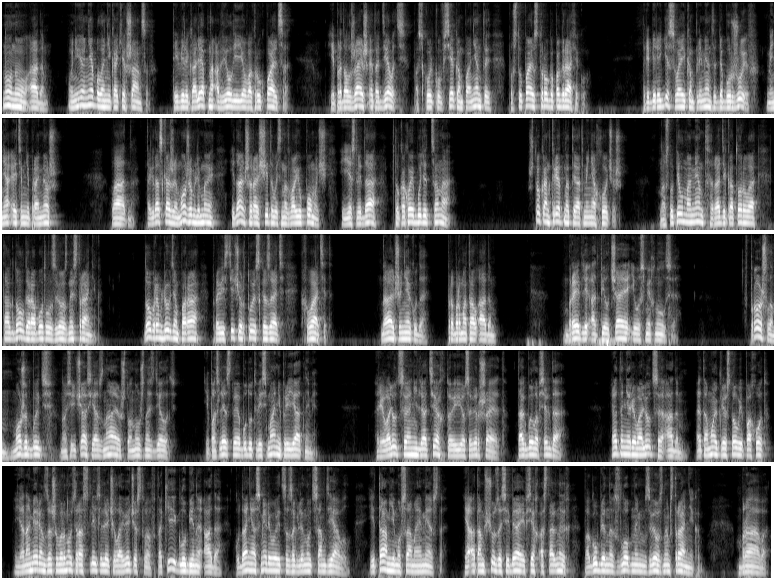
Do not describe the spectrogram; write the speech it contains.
Ну-ну, Адам, у нее не было никаких шансов. Ты великолепно обвел ее вокруг пальца. И продолжаешь это делать, поскольку все компоненты поступают строго по графику. Прибереги свои комплименты для буржуев, меня этим не проймешь. Ладно, тогда скажи, можем ли мы и дальше рассчитывать на твою помощь, и если да, то какой будет цена? Что конкретно ты от меня хочешь? Наступил момент, ради которого так долго работал Звездный Странник. Добрым людям пора провести черту и сказать «хватит». «Дальше некуда», – пробормотал Адам. Брэдли отпил чая и усмехнулся. «В прошлом, может быть, но сейчас я знаю, что нужно сделать, и последствия будут весьма неприятными. Революция не для тех, кто ее совершает. Так было всегда. Это не революция, Адам. Это мой крестовый поход. Я намерен зашвырнуть растлителя человечества в такие глубины ада, куда не осмеливается заглянуть сам дьявол. И там ему самое место. Я отомщу за себя и всех остальных, погубленных злобным звездным странником. Браво.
